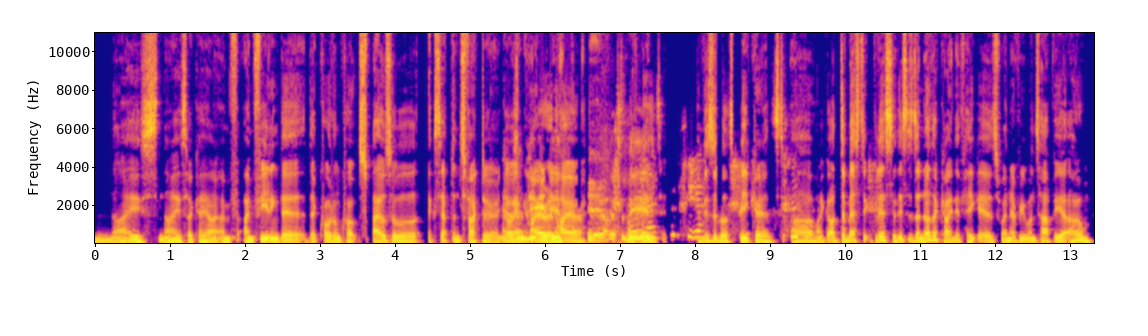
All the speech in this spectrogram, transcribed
Nice, nice. Okay, I'm I'm feeling the the quote unquote spousal acceptance factor going yes, higher and higher. Yeah. yeah. Invisible speakers. Oh my god, domestic bliss. So this is another kind of Hygge is when everyone's happy at home.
